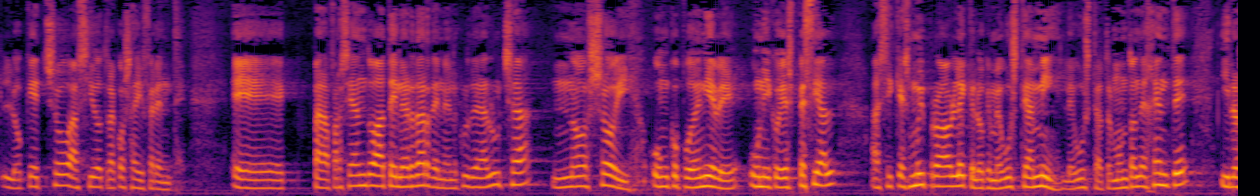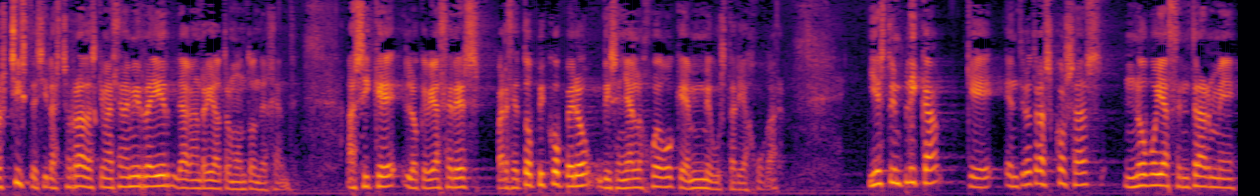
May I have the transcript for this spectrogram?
lo que he hecho ha sido otra cosa diferente. Eh, parafraseando a Taylor Darden en el Club de la Lucha, no soy un copo de nieve único y especial, así que es muy probable que lo que me guste a mí le guste a otro montón de gente y los chistes y las chorradas que me hacen a mí reír le hagan reír a otro montón de gente. Así que lo que voy a hacer es, parece tópico, pero diseñar el juego que a mí me gustaría jugar. Y esto implica que, entre otras cosas, no voy a centrarme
